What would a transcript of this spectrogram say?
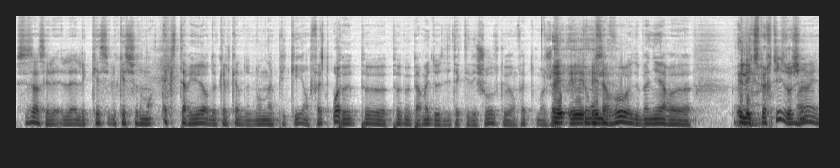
C'est ça, c'est le, le- le ques- le questionnement extérieur de quelqu'un de non impliqué, en fait, Ouais. peut, peut, peut me permettre de détecter des choses que, en fait, moi, je, Et- et- que mon et- cerveau, de manière. euh, Et l'expertise aussi. Ouais.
